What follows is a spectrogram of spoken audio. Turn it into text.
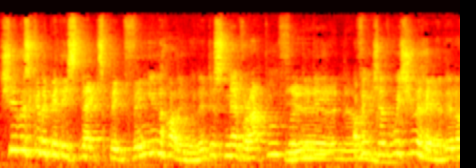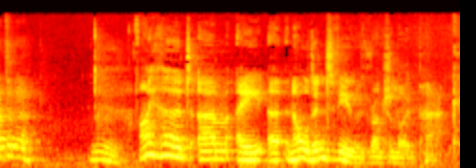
she was going to be this next big thing in Hollywood. It just never happened for her, did it? no. I think she had Wish You Were Here, then I don't know. I heard um, a, a an old interview with Roger Lloyd Pack.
